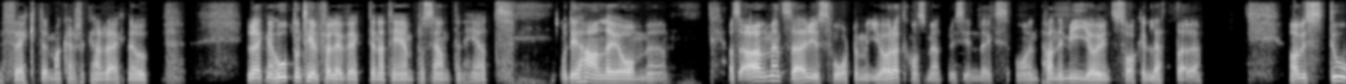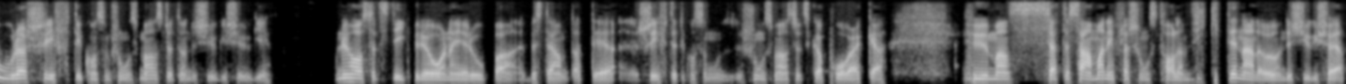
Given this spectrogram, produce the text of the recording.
effekter. Man kanske kan räkna, upp, räkna ihop de tillfälliga effekterna till en procentenhet. Och det handlar ju om eh, Alltså allmänt så är det ju svårt att göra ett konsumentprisindex och en pandemi gör ju inte saken lättare. Nu har vi stora skift i konsumtionsmönstret under 2020 nu har statistikbyråerna i Europa bestämt att det skiftet i konsumtionsmönstret ska påverka hur man sätter samman inflationstalen, vikterna då under 2021.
